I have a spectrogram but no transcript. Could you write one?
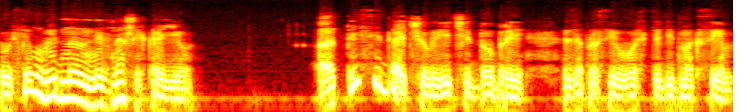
По всьому видно, не з наших країв. А ти сідай, чоловіче добрий, запросив гостя дід Максим,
